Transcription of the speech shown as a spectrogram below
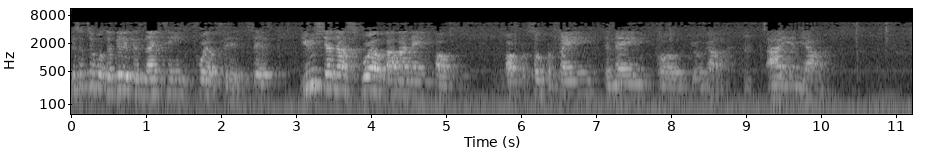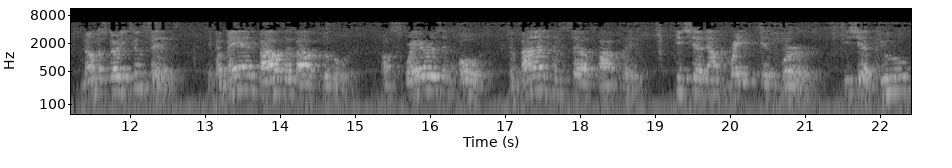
Listen to what Leviticus 19:12 says. It says, "You shall not swear by my name falsely, or so profane the name of your God. Hmm. I am Yahweh." Numbers 32 says, "If a man vows a vow to the Lord, or swears an oath to bind himself by a pledge, he shall not break his word. He shall do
